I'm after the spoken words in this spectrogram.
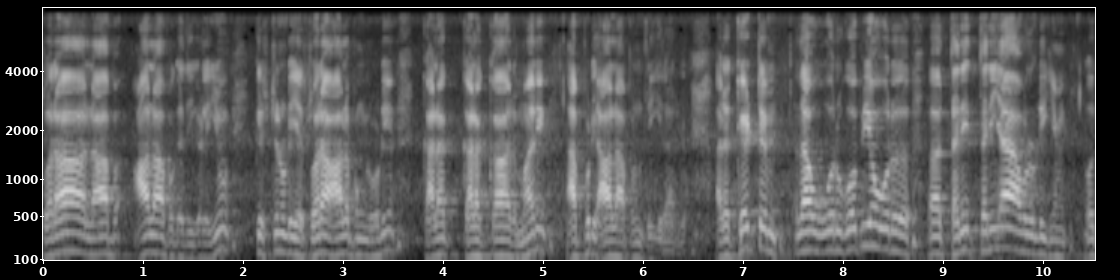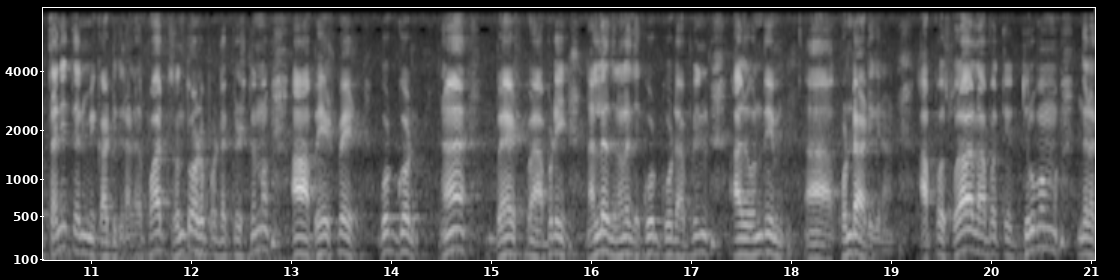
ஸ்வராலாப ஆலாபகதிகளையும் கிருஷ்ணனுடைய ஸ்வர ஆலாபங்களோடையும் கல கலக்காத மாதிரி அப்படி ஆலாபம் செய்கிறார்கள். அதை கேட்டு அதாவது ஒரு கோபியும் ஒரு தனித்தனியாக அவளுடைய ஒரு தனித்தன்மை காட்டுகிறாள். அதை பார்த்து சந்தோஷப்பட்ட கிருஷ்ணனும் ஆ பேஷ் பேஷ் குட் குட் பேஷ் அப்படி நல்லது நல்லது குட் குட் அப்படின்னு அது வந்து கொண்டாடுகிறான். அப்போ ஸ்வராலாபத்தை துருவம்ங்கிற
